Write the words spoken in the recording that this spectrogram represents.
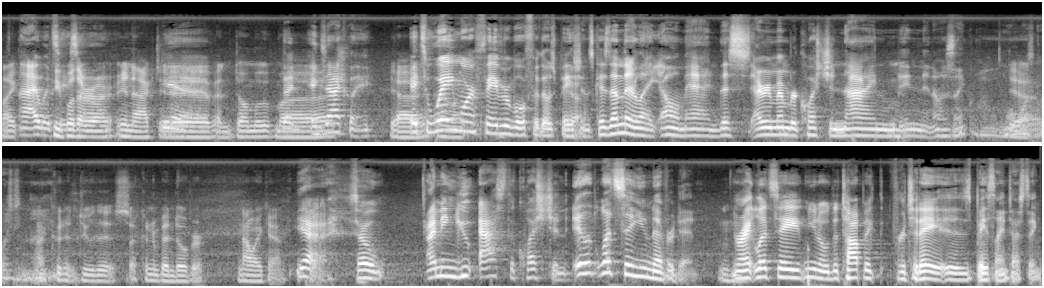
Like I would say people that are inactive Yeah. and don't move much. Exactly. Yeah, It's way like, more favorable for those patients because then they're like, "Oh man, this." I remember question nine, mm. and, and I was like, well, "What Yeah, was question I couldn't do this. I couldn't bend over. Now I can. Yeah. So, I mean, you asked the question. It, let's say you never did, Mm-hmm. right? Let's say you know the topic for today is baseline testing,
